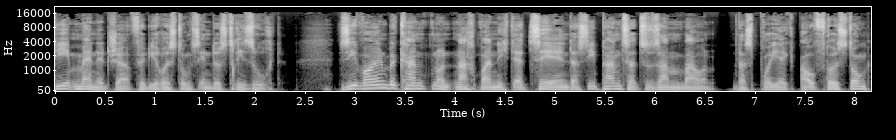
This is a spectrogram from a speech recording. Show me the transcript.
die Manager für die Rüstungsindustrie sucht. Sie wollen Bekannten und Nachbarn nicht erzählen, dass sie Panzer zusammenbauen. Das Projekt Aufrüstung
